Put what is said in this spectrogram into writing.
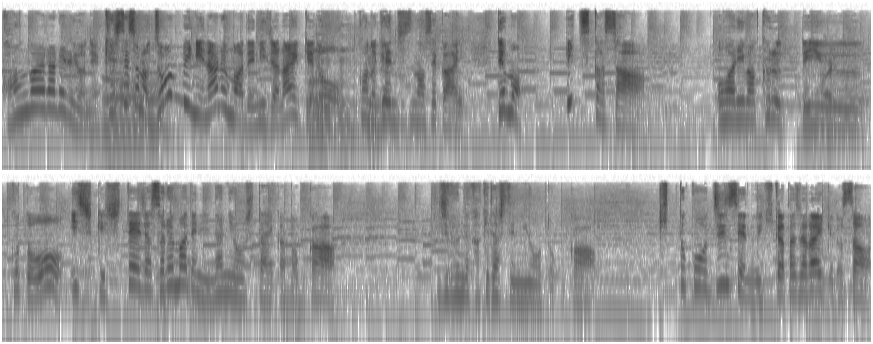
考えられるよね。決してそのうんゾンビになるまでにじゃないけど、うんうんうん。この現実の世界。でもいつかさ終わりは来るっていうことを意識して、じゃあそれまでに何をしたいかとか自分で書き出してみようとかきっとこう人生の生き方じゃないけどさ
